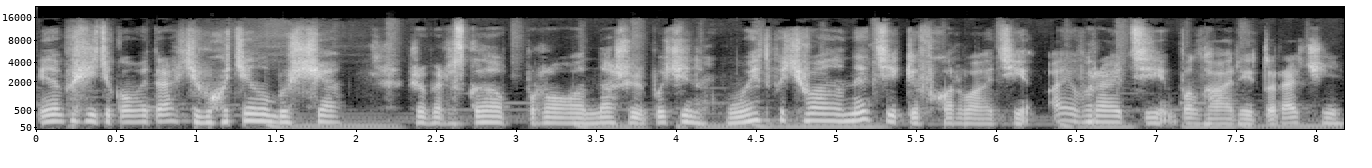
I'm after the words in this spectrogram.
І напишіть у коментарях, чи ви хотіли б ще, щоб я розказав про наш відпочинок. Ми відпочивали не тільки в Хорватії, а й в Греції, Болгарії, Туреччині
